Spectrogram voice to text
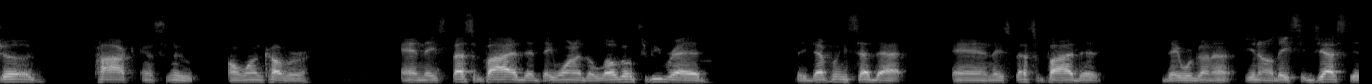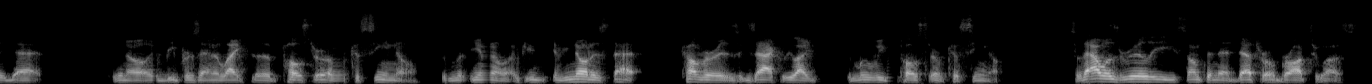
Suge, Pac, and Snoop on one cover. And they specified that they wanted the logo to be red. They definitely said that. And they specified that they were gonna, you know, they suggested that, you know, it be presented like the poster of a casino. You know, if you if you notice that cover is exactly like the movie poster of Casino. So that was really something that Death Row brought to us.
